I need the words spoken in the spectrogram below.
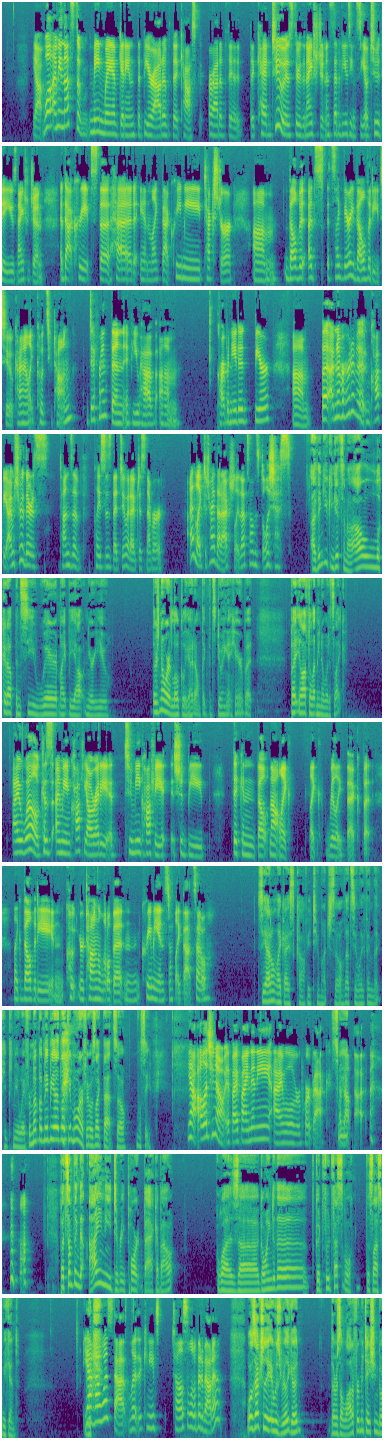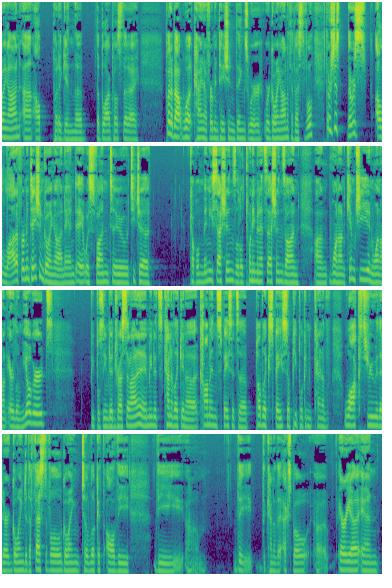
yeah, well, I mean, that's the main way of getting the beer out of the cask or out of the, the keg too is through the nitrogen. Instead of using CO2, they use nitrogen. And that creates the head and like that creamy texture. Um, velvet, it's, it's like very velvety too, kind of like coats your tongue different than if you have, um, carbonated beer. Um, but I've never heard of it in coffee. I'm sure there's tons of places that do it. I've just never. I'd like to try that actually. That sounds delicious. I think you can get some out. I'll look it up and see where it might be out near you. There's nowhere locally, I don't think that's doing it here, but but you'll have to let me know what it's like. I will, because I mean, coffee already. To me, coffee should be thick and vel- not like like really thick, but like velvety and coat your tongue a little bit and creamy and stuff like that. So See, I don't like iced coffee too much, so that's the only thing that keeps me away from it. But maybe I'd like it more if it was like that. So we'll see. yeah, I'll let you know if I find any. I will report back Sweet. about that. But something that I need to report back about was uh, going to the Good Food Festival this last weekend. yeah, Which- how was that? Can you tell us a little bit about it? Well, it's actually it was really good. There was a lot of fermentation going on. Uh, I'll put again the the blog post that I put about what kind of fermentation things were were going on at the festival. There was just there was a lot of fermentation going on, and it was fun to teach a couple mini sessions, little twenty minute sessions on on one on kimchi and one on heirloom yogurts. People seemed interested on it. I mean, it's kind of like in a common space. It's a public space, so people can kind of walk through that are going to the festival, going to look at all the the um, the the kind of the expo uh, area, and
